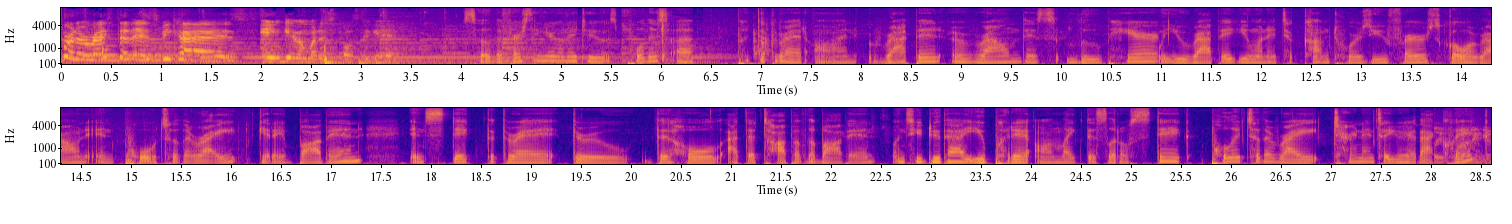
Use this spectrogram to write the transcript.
for the rest of this because ain't giving what it's supposed to give. So the first thing you're gonna do is pull this up put the thread on, wrap it around this loop here. When you wrap it, you want it to come towards you first, go around and pull to the right. Get a bobbin and stick the thread through the hole at the top of the bobbin. Once you do that, you put it on like this little stick, pull it to the right, turn until you hear that like click.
